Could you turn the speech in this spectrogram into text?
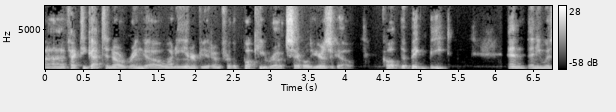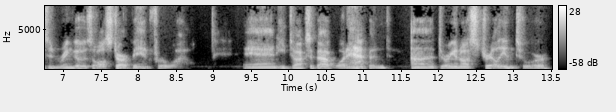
Uh, in fact, he got to know Ringo when he interviewed him for the book he wrote several years ago called The Big Beat. And then he was in Ringo's All Star Band for a while. And he talks about what happened uh, during an Australian tour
